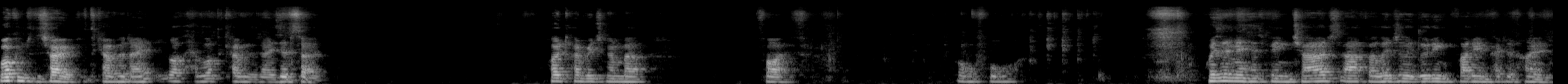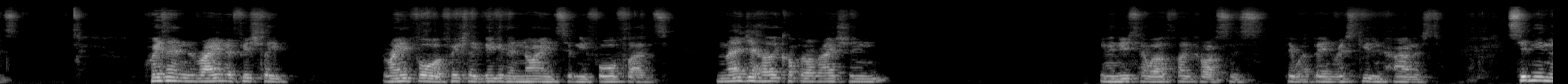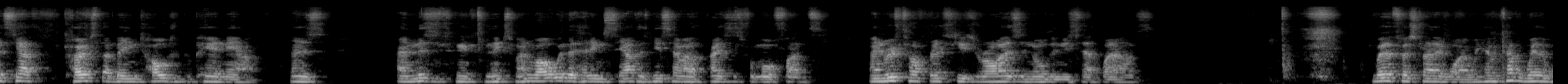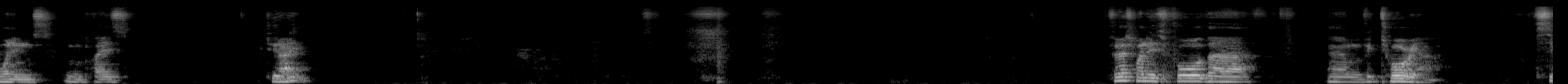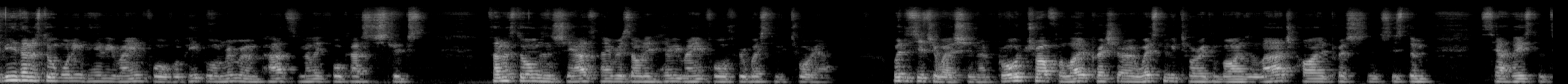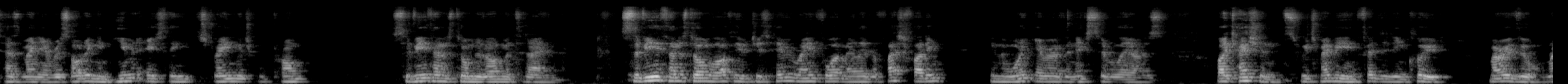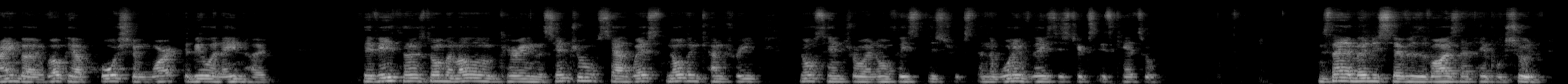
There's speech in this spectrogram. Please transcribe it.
Welcome to the show. To cover have a lot to cover in today's episode. High tide bridge number five or four. Queensland has been charged after allegedly looting flood-impacted homes. Queensland rain officially rainfall officially bigger than 1974 floods. Major helicopter operation in the New South Wales flood crisis. People have been rescued and harnessed. Sydney and the south coast are being told to prepare now. As and this is the next one. While weather heading south as New South Wales braces for more floods, and rooftop rescues rise in northern New South Wales. Weather for Australia wide. We have a couple of weather warnings in place today. First one is for the um, Victoria. Severe thunderstorm warning for heavy rainfall for people in Wimmera and parts of Mallee forecast districts. Thunderstorms and showers may result in heavy rainfall through Western Victoria. Weather situation. A broad trough of low pressure over Western Victoria combines a large high pressure system southeast of Tasmania, resulting in humid easterly stream which will prompt severe thunderstorm development today. Severe thunderstorm likely produce heavy rainfall that may lead to flash flooding in the warning area over the next several hours. Locations which may be affected include Murrayville, Rainbow, Walpeup, Horsham, Warwick, Deville, and Edenhope. Severe thunderstorms are no longer occurring in the central, southwest, northern country, north central, and northeast districts, and the warning for these districts is cancelled. The state emergency service advised that people should,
